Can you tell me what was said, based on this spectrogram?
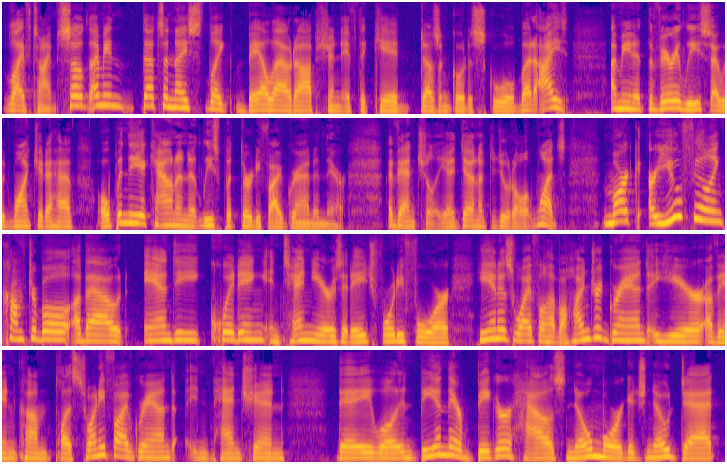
Lifetime. So I mean, that's a nice like bailout option if the kid doesn't go to school. But I I mean, at the very least, I would want you to have open the account and at least put 35 grand in there eventually. I don't have to do it all at once. Mark, are you feeling comfortable about Andy quitting in 10 years at age 44? He and his wife will have 100 grand a year of income plus 25 grand in pension. They will be in their bigger house, no mortgage, no debt.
